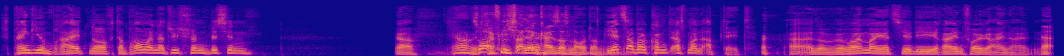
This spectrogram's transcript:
Sprengi und Breit noch. Da brauchen wir natürlich schon ein bisschen. Ja. Ja, wir So, treffen uns alle in äh, Kaiserslautern. Jetzt aber kommt erstmal ein Update. Ja, also wir wollen mal jetzt hier die Reihenfolge einhalten. Ja,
